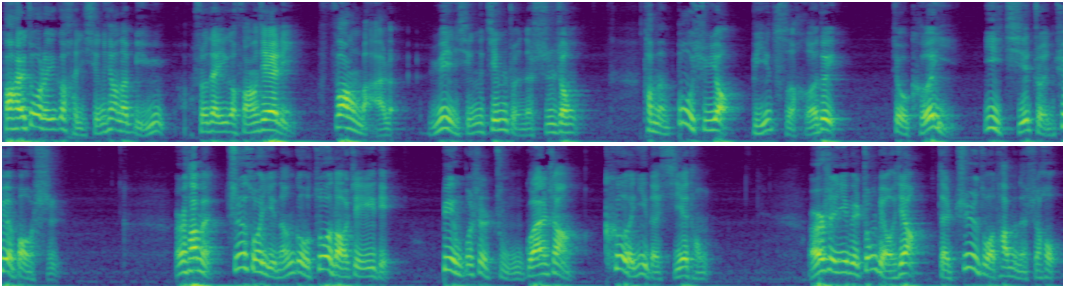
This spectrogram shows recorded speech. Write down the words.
他还做了一个很形象的比喻，说在一个房间里放满了运行精准的时钟，他们不需要彼此核对，就可以一起准确报时。而他们之所以能够做到这一点，并不是主观上刻意的协同，而是因为钟表匠在制作它们的时候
